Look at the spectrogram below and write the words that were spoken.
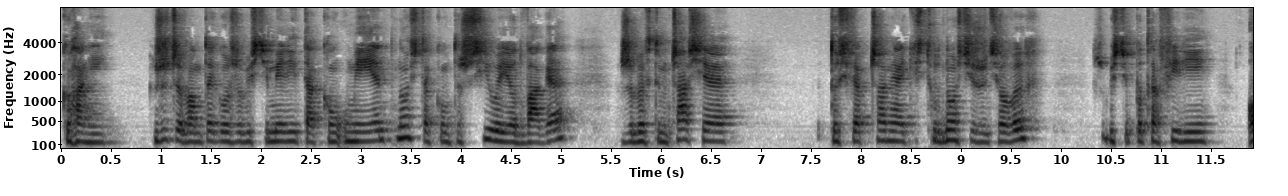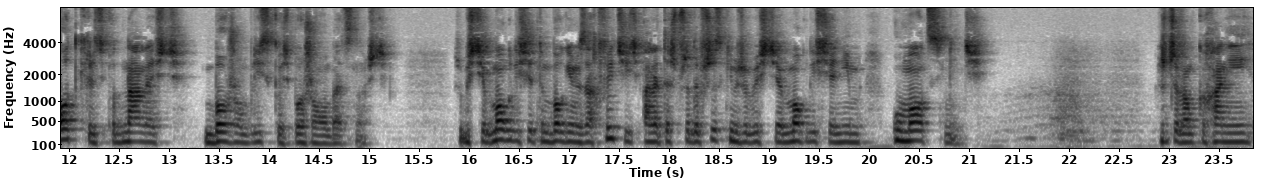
Kochani, życzę Wam tego, żebyście mieli taką umiejętność, taką też siłę i odwagę, żeby w tym czasie doświadczania jakichś trudności życiowych, żebyście potrafili odkryć, odnaleźć Bożą bliskość, Bożą obecność. Żebyście mogli się tym Bogiem zachwycić, ale też przede wszystkim, żebyście mogli się nim umocnić. Życzę Wam, kochani,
